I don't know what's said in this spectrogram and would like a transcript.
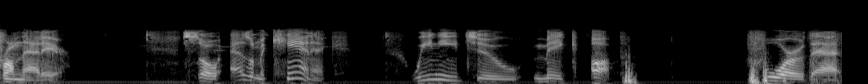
from that air. So as a mechanic, we need to make up for that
